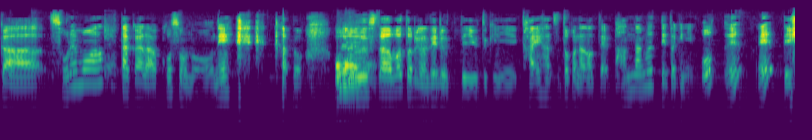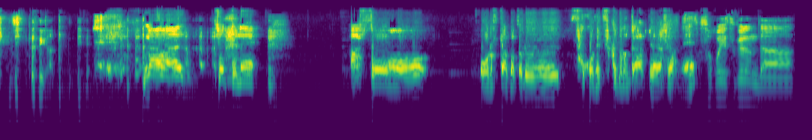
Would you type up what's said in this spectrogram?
かそれもあったからこそのね あのオールスターバトルが出るっていう時に開発どこなのってバンナムって時におええ？っていう感じだったのがあったんで。まあ、ちょっとね、あ、そう、オールスターバトル、そこで作るんだってなりましたね。そこで作るんだ。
